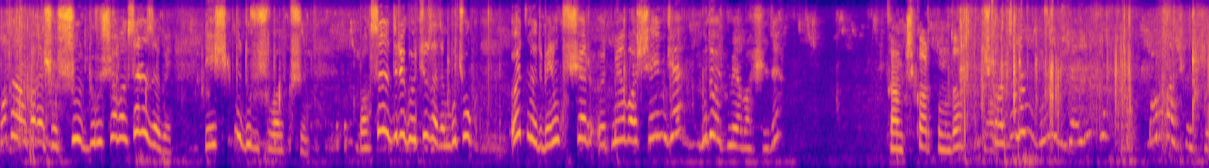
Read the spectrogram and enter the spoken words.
Bakın arkadaşlar şu duruşa baksanıza bir. Değişik bir duruşu var kuşun. Baksana direkt ötüyor zaten. Bu çok ötmüyordu. Benim kuşlar ötmeye başlayınca bu da ötmeye başladı. Tamam çıkart bunu da. Çıkartalım. Bunun güzelliği çok bambaşka bir şey.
